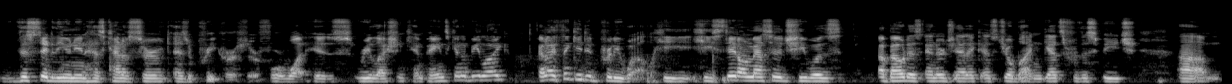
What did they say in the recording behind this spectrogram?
this State of the Union has kind of served as a precursor for what his reelection campaign is going to be like, and I think he did pretty well. He he stayed on message. He was about as energetic as Joe Biden gets for the speech. Um,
